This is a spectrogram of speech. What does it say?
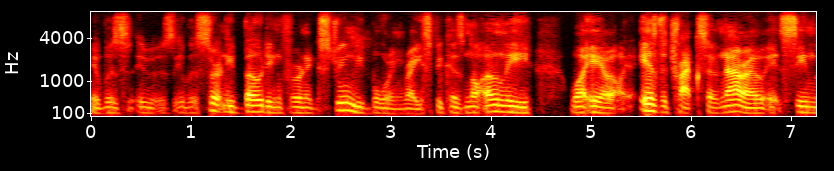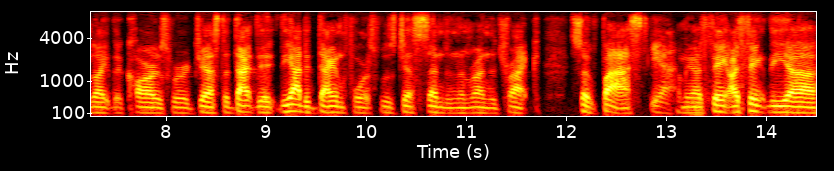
It was it was it was certainly boding for an extremely boring race because not only what you know is the track so narrow it seemed like the cars were just the, the the added downforce was just sending them around the track so fast Yeah. i mean i think i think the uh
